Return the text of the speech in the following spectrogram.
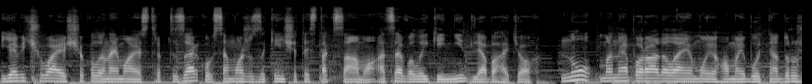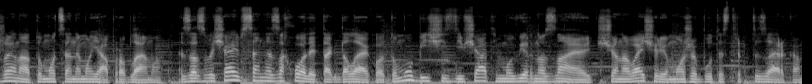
Я відчуваю, що коли наймаю стриптизерку, все може закінчитись так само, а це великий ні для багатьох. Ну, мене порадила йому його майбутня дружина, тому це не моя проблема. Зазвичай все не заходить так далеко, тому більшість дівчат ймовірно знають, що на вечорі може бути стриптизерка.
